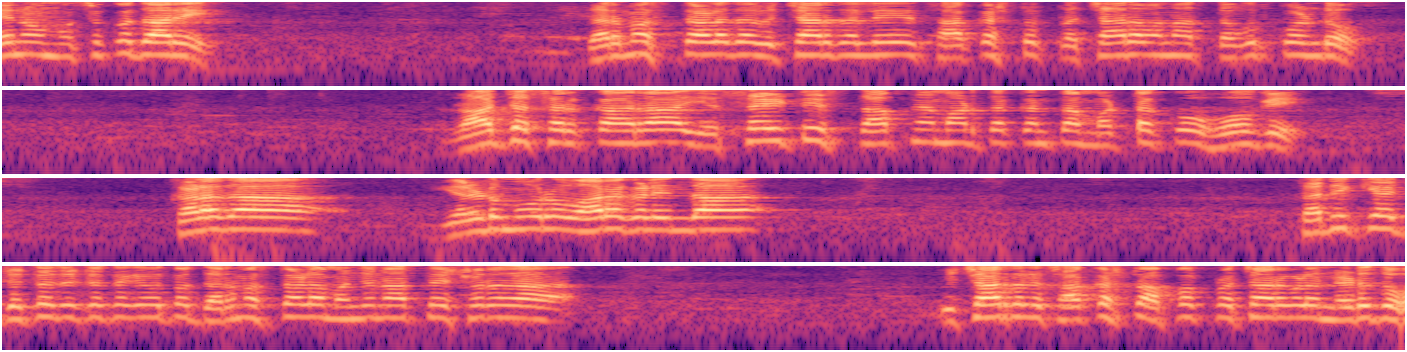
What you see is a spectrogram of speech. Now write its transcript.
ಏನು ಮುಸುಕುದಾರಿ ಧರ್ಮಸ್ಥಳದ ವಿಚಾರದಲ್ಲಿ ಸಾಕಷ್ಟು ಪ್ರಚಾರವನ್ನ ತೆಗೆದುಕೊಂಡು ರಾಜ್ಯ ಸರ್ಕಾರ ಎಸ್ಐಟಿ ಸ್ಥಾಪನೆ ಮಾಡತಕ್ಕಂತ ಮಟ್ಟಕ್ಕೂ ಹೋಗಿ ಕಳೆದ ಎರಡು ಮೂರು ವಾರಗಳಿಂದ ತನಿಖೆ ಜೊತೆ ಜೊತೆಗೆ ಇವತ್ತು ಧರ್ಮಸ್ಥಳ ಮಂಜುನಾಥೇಶ್ವರ ವಿಚಾರದಲ್ಲಿ ಸಾಕಷ್ಟು ಅಪಪ್ರಚಾರಗಳು ನಡೆದು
